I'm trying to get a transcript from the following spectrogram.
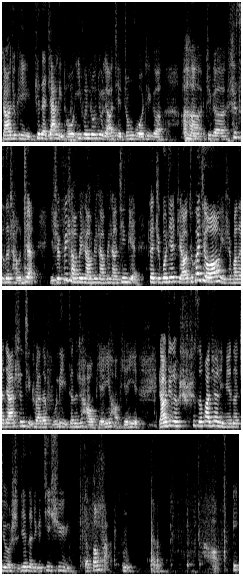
然后就可以贴在家里头，一分钟就了解中国这个呃这个诗词的长卷，也是非常非常非常非常经典，在直播间只要九块九哦，也是帮大家申请出来的福利，真的是好便宜好便宜。然后。这个诗词画卷里面呢，就有时间的这个记叙的方法。嗯，好，哎，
